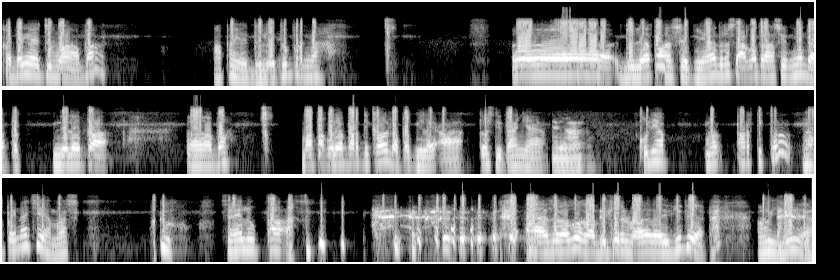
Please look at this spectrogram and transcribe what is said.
Kadang ya cuma apa? Apa ya dulu tuh pernah eh dilihat transkripnya terus aku transkripnya dapat nilai Pak eh, apa? Mata kuliah partikel dapat nilai A, terus ditanya, Ya. "Kuliah partikel ngapain aja ya, Mas?" Aduh, saya lupa. ah, so aku gak pikiran banget kayak gitu ya. Oh iya ya.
